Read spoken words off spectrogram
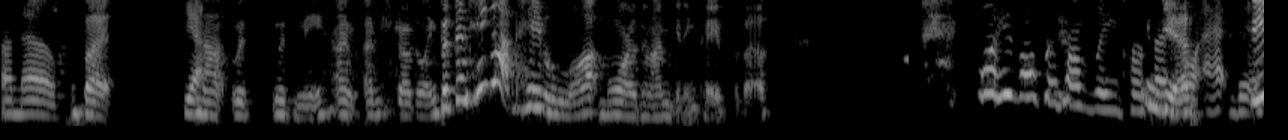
I know. but Yeah. not with with me. I'm I'm struggling. But then he got paid a lot more than I'm getting paid for this. Well, he's also probably professional Yes. at this. He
